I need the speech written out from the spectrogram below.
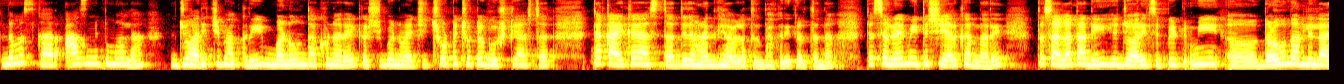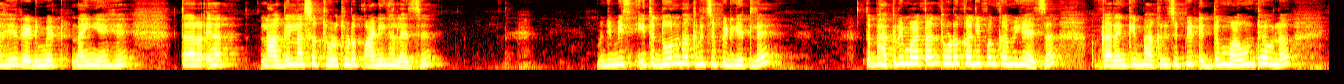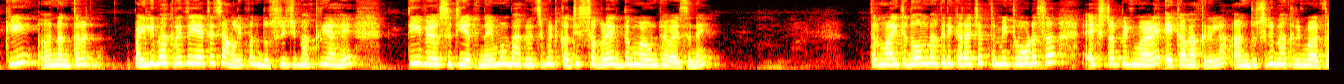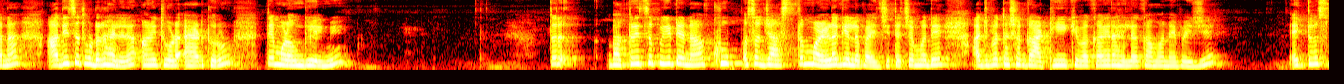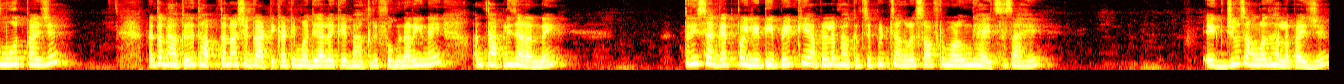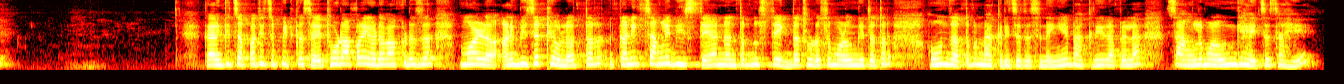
नमस्कार आज मी तुम्हाला ज्वारीची भाकरी बनवून दाखवणार आहे. कशी बनवायची छोट्या छोट्या गोष्टी असतात. त्या काय काय असतात जे ध्यानात घ्याव्या लागतात भाकरी करताना. त्या सगळ्या मी इथे शेअर करणार आहे. तर सगळ्यात आधी हे ज्वारीचं पीठ मी दळून आणलेलं आहे. रेडीमेड नाही आहे हे. तर ह्यात लागेल असं थोडं थोडं पाणी घालायचं. आहे म्हणजे मी इथे दोन भाकरीचं पीठ घेतलं आहे तर भाकरी मळताना थोडं कधी पण कमी घ्यायचं. कारण की भाकरीचं पीठ एकदम मळून ठेवलं की नंतर पहिली भाकरी तर येते चांगली पण दुसरी जी भाकरी आहे ती व्यवस्थित येत नाही. म्हणून भाकरीचं पीठ कधीच सगळं एकदम मळून ठेवायचं नाही. तर मला इथे दोन भाकरी करायच्या तर मी थोडंसं एक्स्ट्रा पीठ मळले एका भाकरीला आणि दुसरी भाकरी मळताना आधीचं थोडं राहिलेलं आणि थोडं ॲड करून ते मळून घेईल मी. तर भाकरीचं पीठ आहे ना खूप असं जास्त मळलं गेलं पाहिजे. त्याच्यामध्ये अजिबात अशा गाठी किंवा काही राहिलं कामा नाही पाहिजे. एकदम स्मूथ पाहिजे. नाही तर भाकरी थापताना अशा गाठी गाठीमध्ये आलं की भाकरी फुगणारही नाही आणि थापली जाणार नाही. तर ही सगळ्यात पहिली टीप आहे की आपल्याला भाकरीचं पीठ चांगलं सॉफ्ट मळून घ्यायचंच आहे. एकजीव चांगलं झालं पाहिजे. कारण की चपातीचं पीठ कसं आहे थोडं आपण एडवाकडं जर मळलं आणि भिजत ठेवलं तर कणिक चांगली भिजते आणि नंतर नुसतं एकदा थोडंसं मळून घेतलं तर होऊन जातं पण भाकरीचं तसं नाही आहे भाकरी आपल्याला चांगलं मळून घ्यायचंच आहे.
